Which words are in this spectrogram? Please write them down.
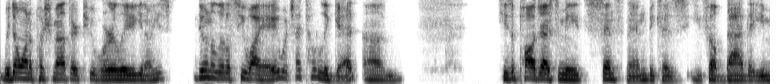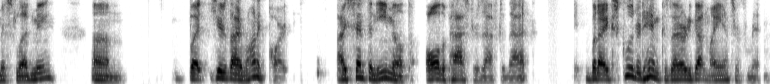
we don't want to push him out there too early. You know, he's doing a little CYA, which I totally get. Um, he's apologized to me since then because he felt bad that he misled me. Um, but here's the ironic part: I sent an email to all the pastors after that, but I excluded him because I already got my answer from him,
